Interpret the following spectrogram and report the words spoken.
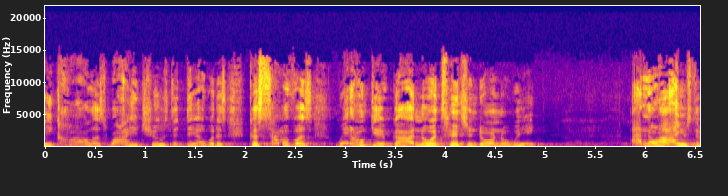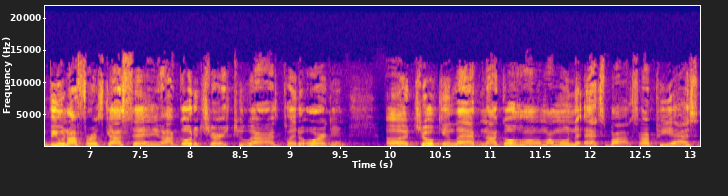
he call us? Why he choose to deal with us? Because some of us, we don't give God no attention during the week. I know how I used to be when I first got saved. I go to church two hours, play the organ, uh, joke and laugh, and I go home. I'm on the Xbox or PS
